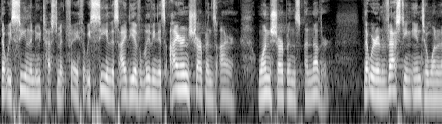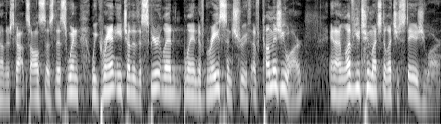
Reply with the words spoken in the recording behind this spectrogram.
that we see in the New Testament faith, that we see in this idea of living. It's iron sharpens iron, one sharpens another that we're investing into one another. Scott Sauls says this when we grant each other the spirit led blend of grace and truth, of come as you are, and I love you too much to let you stay as you are,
